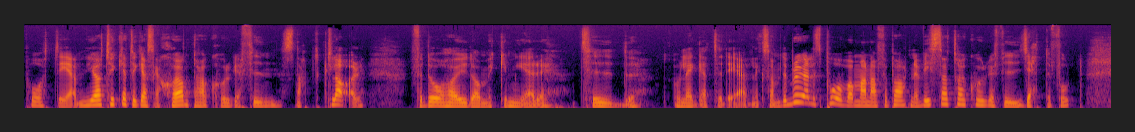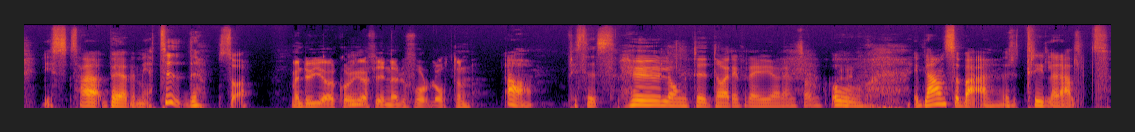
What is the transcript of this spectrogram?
på det igen. Jag tycker att det är ganska skönt att ha koreografin snabbt klar. För då har ju de mycket mer tid att lägga till det. Liksom. Det beror ju alldeles på vad man har för partner. Vissa tar koreografi jättefort, vissa behöver mer tid. Så, Men du gör koreografi när du får låten? ja, precis. Hur lång tid tar det för dig att göra en sån? Oh, ibland så bara trillar allt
